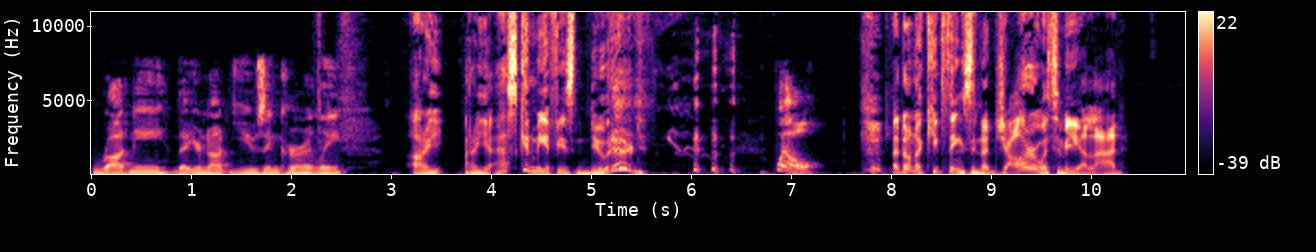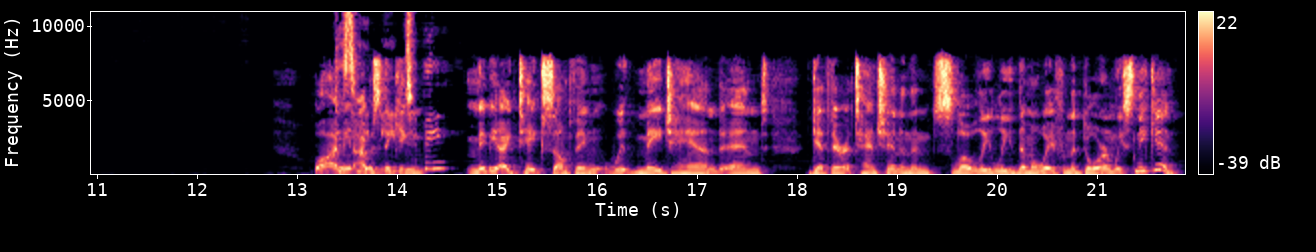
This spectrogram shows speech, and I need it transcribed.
Rodney that you're not using currently? Are you, are you asking me if he's neutered? Well, I don't know. Keep things in a jar with me, a lad. well, I Does mean, I was thinking be? maybe I take something with Mage Hand and get their attention and then slowly lead them away from the door and we sneak in.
